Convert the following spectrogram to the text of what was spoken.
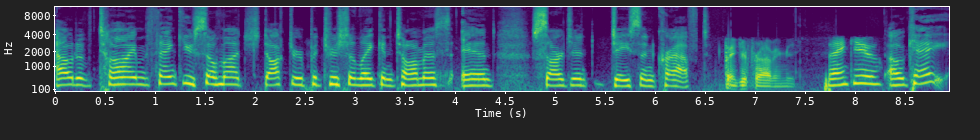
out of time. Thank you so much, Dr. Patricia Lakin Thomas and Sergeant Jason Kraft. Thank you for having me. Thank you. Okay.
